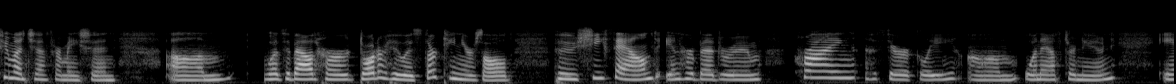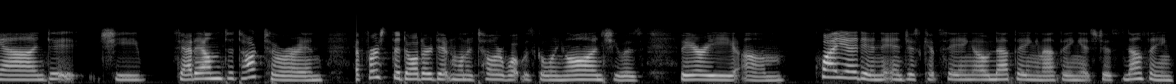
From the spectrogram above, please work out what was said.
too much information, um, was about her daughter who is 13 years old, who she found in her bedroom crying hysterically um, one afternoon, and she sat down to talk to her. And at first, the daughter didn't want to tell her what was going on. She was very um, quiet and, and just kept saying, Oh, nothing, nothing, it's just nothing.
